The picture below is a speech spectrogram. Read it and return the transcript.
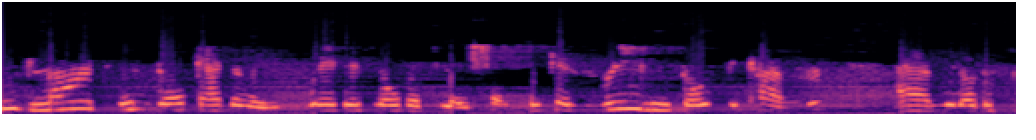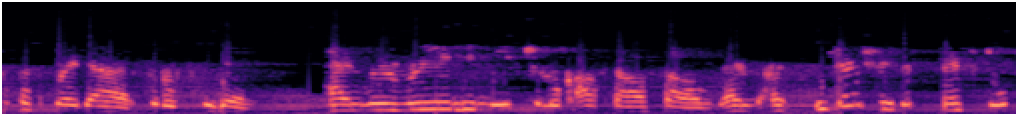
these large indoor gatherings where there's no ventilation, because really those become, um, you know, the super spreader sort of events. And we really need to look after ourselves. And uh, essentially the best gift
